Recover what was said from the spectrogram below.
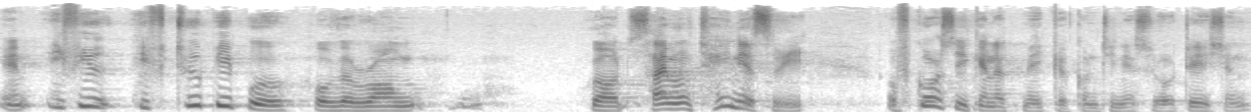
And if, you, if two people hold the wrong rod simultaneously, of course you cannot make a continuous rotation.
